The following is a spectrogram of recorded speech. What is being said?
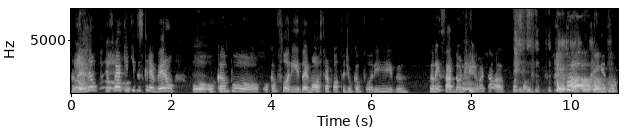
Né? Não, foi aqui que descreveram o, o campo o campo florido, aí mostra a foto de um campo florido. Você nem sabe de onde fica, mas tá lá. foto. Vai falar o campo.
